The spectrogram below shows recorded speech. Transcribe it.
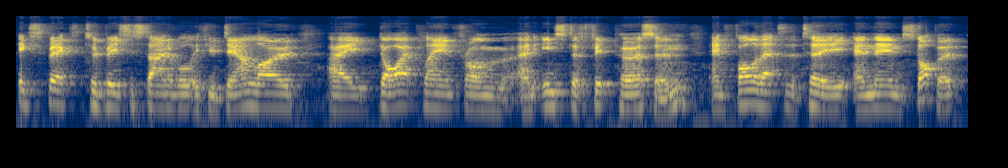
expect to be sustainable if you download a diet plan from an Insta Fit person and follow that to the T and then stop it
